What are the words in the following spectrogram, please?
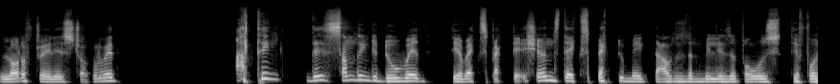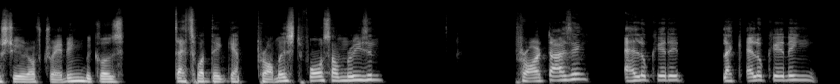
a lot of traders struggle with. I think there's something to do with their expectations. They expect to make thousands and millions of dollars their first year of trading because that's what they get promised for some reason. Prioritizing, allocated, like allocating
